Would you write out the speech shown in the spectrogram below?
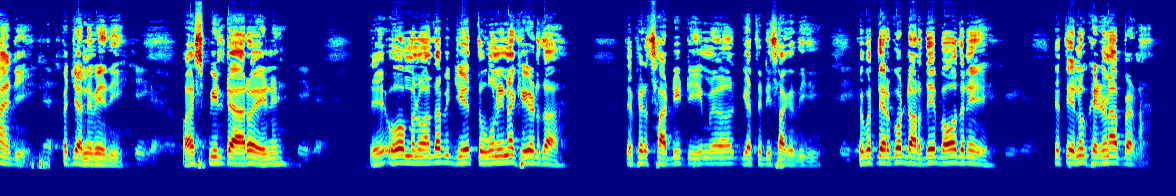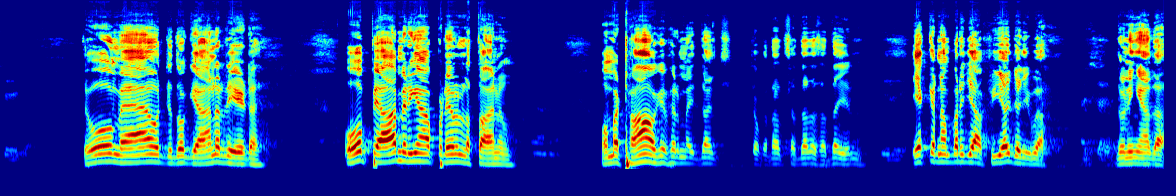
ਹਾਂਜੀ 95 ਦੀ। ਠੀਕ ਹੈ। ਉਹ ਸਪੀਲ ਟਾਇਰ ਹੋਏ ਨੇ। ਤੇ ਉਹ ਮੈਨੂੰ ਆਂਦਾ ਵੀ ਜੇ ਤੂੰ ਨਹੀਂ ਨਾ ਖੇਡਦਾ ਤੇ ਫਿਰ ਸਾਡੀ ਟੀਮ ਜਿੱਤ ਨਹੀਂ ਸਕਦੀ। ਕਿਉਂਕਿ ਤੇਰੇ ਕੋਲ ਡਰਦੇ ਬਹੁਤ ਨੇ ਤੇ ਤੈਨੂੰ ਖੇਡਣਾ ਪੈਣਾ। ਤੇ ਉਹ ਮੈਂ ਉਹ ਜਦੋਂ ਗਿਆ ਨਾ ਰੇਟ ਉਹ ਪਿਆ ਮੇਰੀਆਂ ਆਪਣੇ ਨੂੰ ਲੱਤਾਂ ਨੂੰ। ਉਹ ਮੈਂ ਠਾਂ ਹੋ ਕੇ ਫਿਰ ਮੈਂ ਇਦਾਂ ਚੁੱਕਦਾ ਸਿੱਧਾ ਦਾ ਸਿੱਧਾ ਹੀ ਇਹਨੂੰ। ਇੱਕ ਨੰਬਰ ਜਾਫੀ ਆ ਜਜੂਆ ਅੱਛਾ ਦੁਨੀਆ ਦਾ।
